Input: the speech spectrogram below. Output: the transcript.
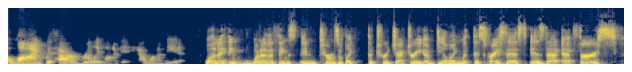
aligned with how I really want to be. I want to be it. Well, and I think one of the things in terms of like the trajectory of dealing with this crisis is that at first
